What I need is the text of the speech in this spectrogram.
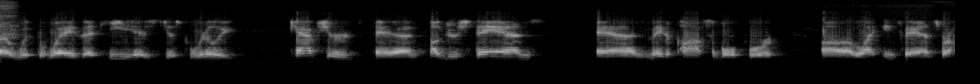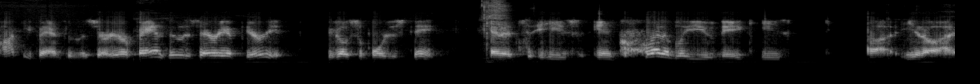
uh, with the way that he has just really captured and understands and made it possible for uh, Lightning fans, for hockey fans in this area, or fans in this area, period, to go support his team. And it's he's incredibly unique. He's, uh, you know, I,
